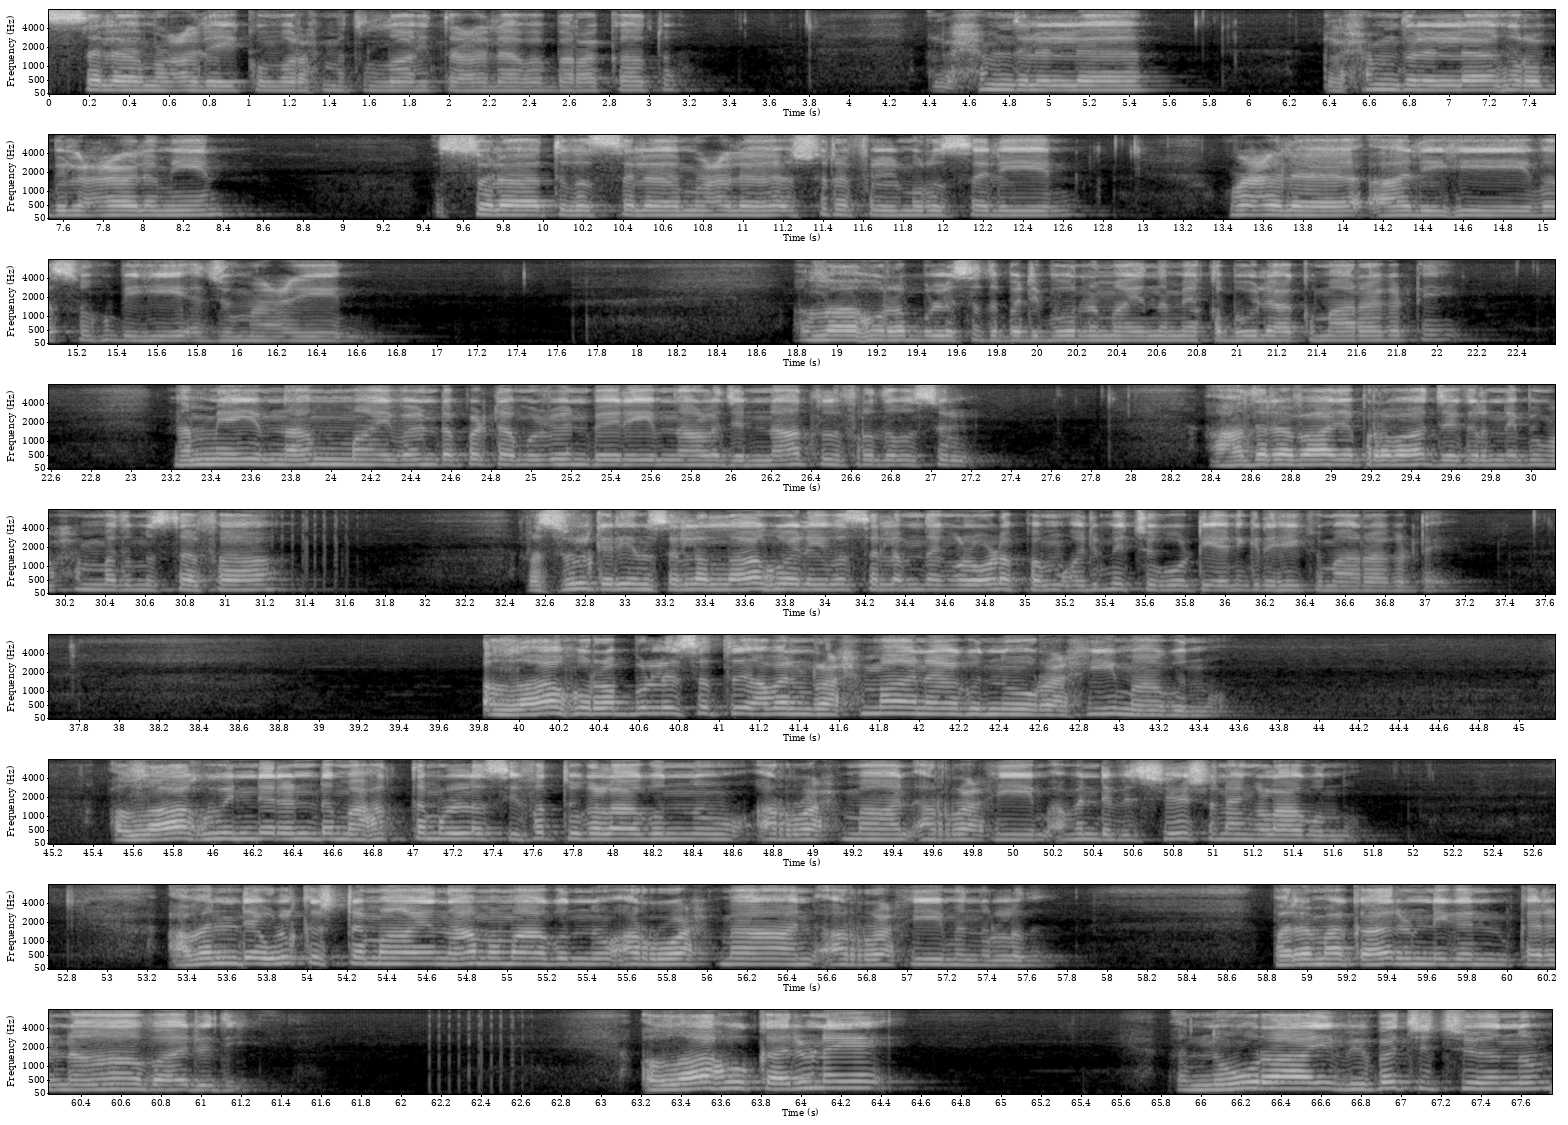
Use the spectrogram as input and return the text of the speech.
السلام عليكم ورحمة الله تعالى وبركاته الحمد لله الحمد لله رب العالمين الصلاة والسلام على أشرف المرسلين وعلى آله وصحبه أجمعين അള്ളാഹു റബ്ബുലിസത്ത് പരിപൂർണമായി നമ്മെ കബൂലാക്കുമാറാകട്ടെ നമ്മെയും നാമുമായി വേണ്ടപ്പെട്ട മുഴുവൻ പേരെയും നാളെ ജന്നാത്തുൽ ഫിർദൗസിൽ ആദരവായ പ്രവാചകർ നബി മുഹമ്മദ് മുസ്തഫ റസൂൽ കരീം സല്ലാഹു അലൈ വസ്ലം തങ്ങളോടൊപ്പം ഒരുമിച്ച് കൂട്ടി അനുഗ്രഹിക്കുമാറാകട്ടെ. അള്ളാഹു റബ്ബുൽ ഇസത്ത് അവൻ റഹ്മാനാകുന്നു റഹീമാകുന്നു. അള്ളാഹുവിന്റെ രണ്ട് മഹത്വമുള്ള സിഫത്തുകളാകുന്നു അർ റഹ്മാൻ അർ റഹീം അവന്റെ വിശേഷണങ്ങളാകുന്നു. അവന്റെ ഉത്കൃഷ്ടമായ നാമമാകുന്നു അർ റഹ്മാൻ അർ റഹീം എന്നുള്ളത്. പരമകാരുണികൻ കരുണാവാരുതി. അള്ളാഹു കരുണയെ നൂറായി വിഭജിച്ചു എന്നും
